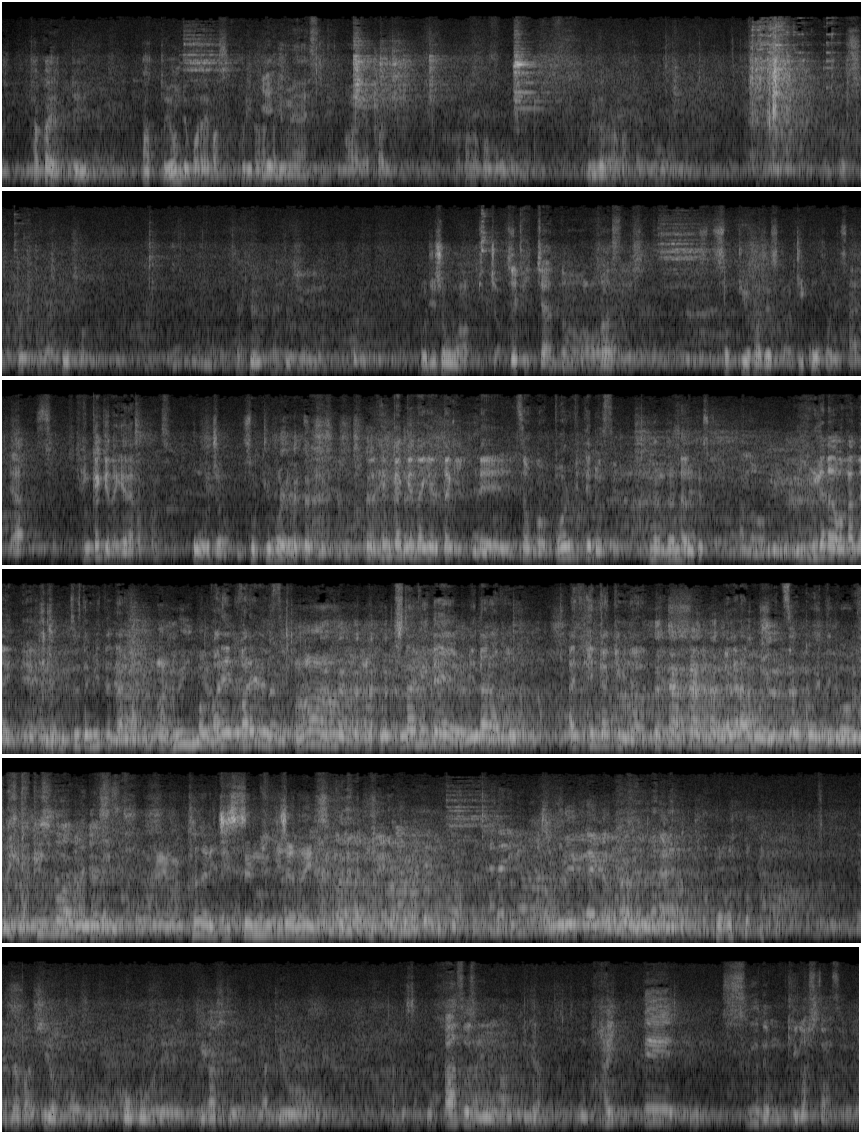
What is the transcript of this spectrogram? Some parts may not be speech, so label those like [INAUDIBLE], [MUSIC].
これ高谷ってパッと読んでもらえます？振り仮いや名読めないですね。あやっぱり、ね、なかなか僕も振り仮名なかったら読めない。本当ですだって野球少野球。野球。少ポジションはピッチャー？じゃあピッチャーとファーストでした。速球派ですか？技巧派ですか、はい。いやそ変化球投げなかったんですよ。おじゃあ速球派じゃはい、変化球投げる時っていつもこうボール見てるんですよ。ななんでですか？あの握り方が分かんないんで。ずっと見てたらあ縫い目がバレバレるんですよ。下見て見たらもうあいつ変化球みたいになだからもういつもこうやってこう隠しながらやるこれはかなり実践向きじゃないですね。[LAUGHS] なんか資料見たらその高校で怪我してもう野球をなんでしたっけ？あそうです。もあう諦めたみたいな。もう入ってすぐでもう怪我したんですよね、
